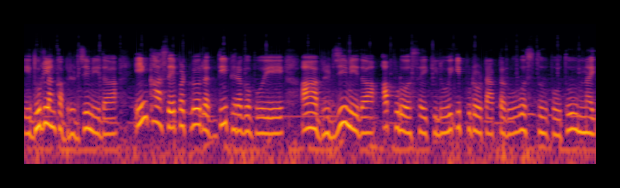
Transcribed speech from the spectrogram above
ఎదుర్లంక బ్రిడ్జి మీద ఇంకా సేపట్లో రద్దీ పెరగబోయే ఆ బ్రిడ్జి మీద అప్పుడు సైకిలు ఇప్పుడు ట్రాక్టరు వస్తూ పోతూ ఉన్నాయి.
